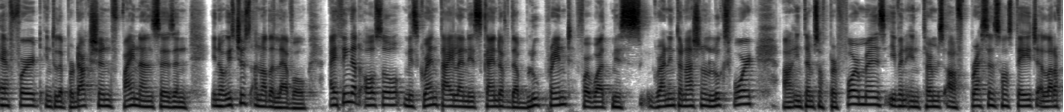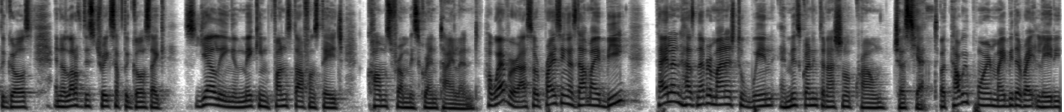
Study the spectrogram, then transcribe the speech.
effort into the production, finances, and you know, it's just another level. I think that also Miss Grand Thailand is kind of the blueprint for what Miss Grand International looks for uh, in terms of performance, even in terms of presence on stage. A lot of the girls and a lot of these tricks of the girls like yelling and making fun stuff on stage comes from Miss Grand Thailand. However, as surprising as that might be, Thailand has never managed to win a Miss Grand International crown just yet. But Thaweeporn might be the right lady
